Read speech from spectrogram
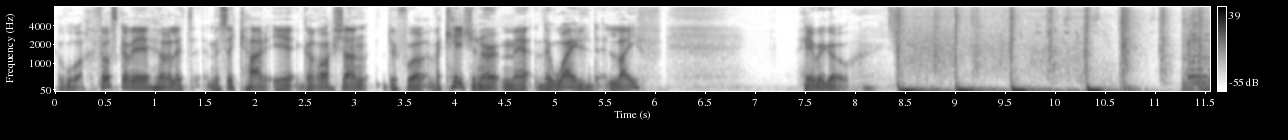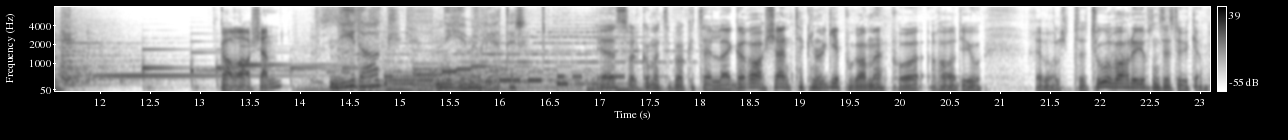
vår. Først skal vi høre litt musikk her i garasjen. Du får Vacationer med The Wildlife. Here we go. Garasjen. Ny dag, nye muligheter. Yes, Velkommen tilbake til Garasjen, teknologiprogrammet på Radio Revolt. Tor, hva har du gjort den siste uken?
